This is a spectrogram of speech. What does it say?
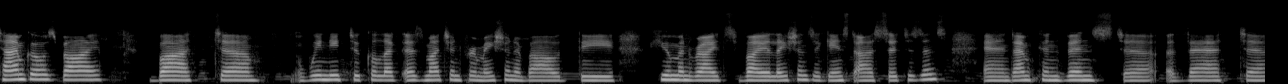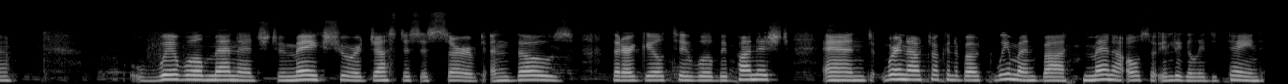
time goes by, but uh, we need to collect as much information about the human rights violations against our citizens. And I'm convinced uh, that uh, we will manage to make sure justice is served and those that are guilty will be punished. And we're now talking about women, but men are also illegally detained.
